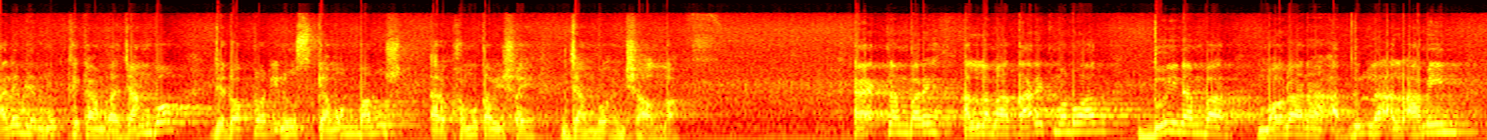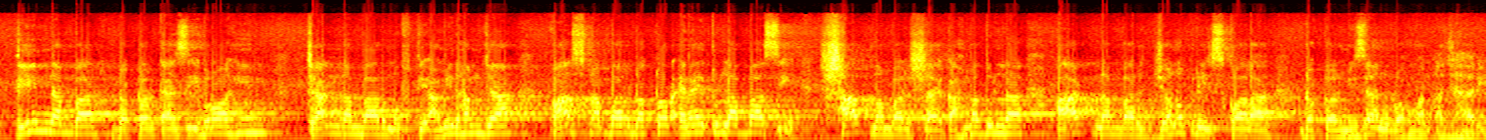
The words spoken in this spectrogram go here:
আলেমের মুখ থেকে আমরা জানব যে ডক্টর ইউনুস কেমন মানুষ, আর ক্ষমতা বিষয়ে জানব ইনশাআল্লাহ। এক নম্বরে আল্লামা তারেক মনোয়ার, দুই নম্বর মৌলানা আবদুল্লাহ আল আমিন, তিন নম্বর ডক্টর কাজী ইব্রাহিম চার নাম্বার মুফতি আমির হামজা, পাঁচ নাম্বার ডক্টর এনায়তুল্লাহ আব্বাসি, সাত নাম্বার শেখ আহমদুল্লাহ, আট নাম্বার জনপ্রিয় স্কলার ডক্টর মিজানুর রহমান আজহারি।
